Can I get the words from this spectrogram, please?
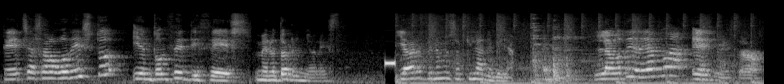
te echas algo de esto y entonces dices, me noto riñones. Y ahora tenemos aquí la nevera. La botella de agua es nuestra.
